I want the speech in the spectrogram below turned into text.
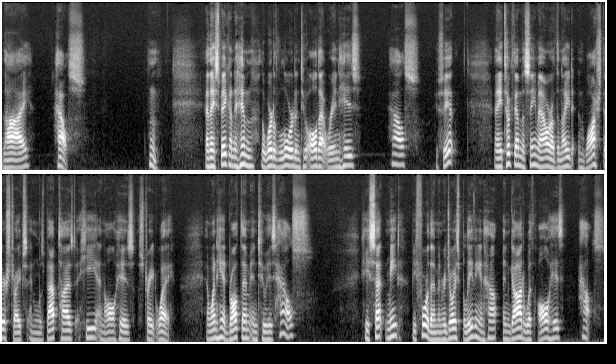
thy house. Hmm. And they spake unto him the word of the Lord, unto all that were in his house. You see it? And he took them the same hour of the night, and washed their stripes, and was baptized, he and all his straightway. And when he had brought them into his house, he set meat before them and rejoiced, believing in, how, in God with all his house.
